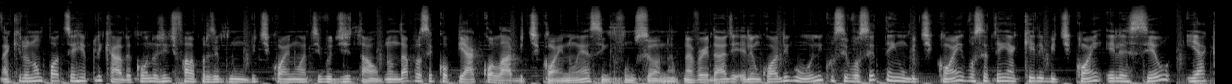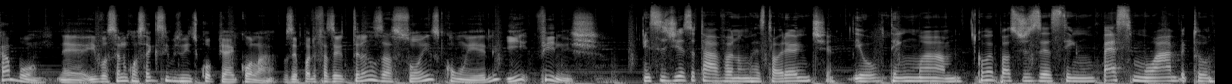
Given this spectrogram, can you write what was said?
aquilo não pode ser replicado. Quando a gente fala, por exemplo, num Bitcoin, num ativo digital, não dá para você copiar, colar Bitcoin. Não é assim que funciona. Na verdade, ele é um código único. Se você tem um Bitcoin, você tem aquele Bitcoin, ele é seu e acabou. É, e você não consegue simplesmente copiar e colar. Você pode fazer transações com ele e finish. Esses dias eu tava num restaurante, eu tenho uma, como eu posso dizer assim, um péssimo hábito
